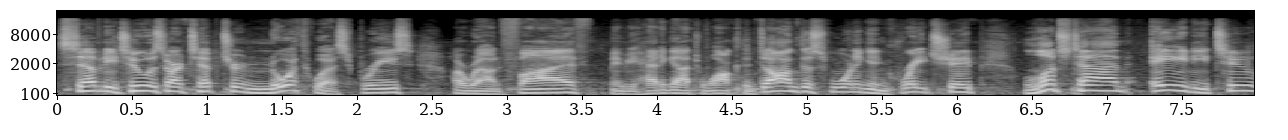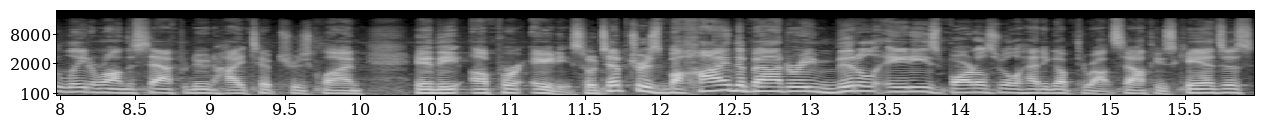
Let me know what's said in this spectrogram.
72 is our temperature. Northwest breeze around 5. Maybe heading out to walk the dog this morning in great shape. Lunchtime, 82. Later on this afternoon, high temperatures in the upper 80s. So temperatures behind the boundary, middle 80s. Bartlesville heading up throughout southeast Kansas.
